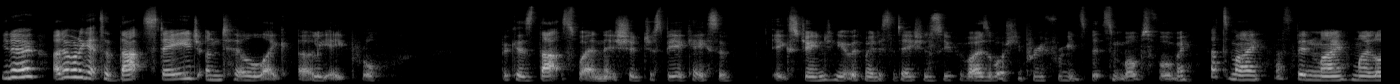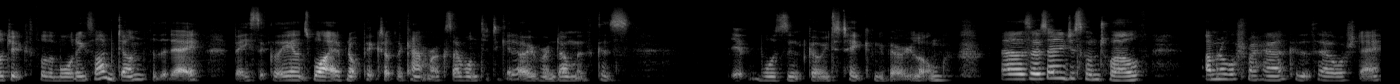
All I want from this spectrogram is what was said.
You know, I don't want to get to that stage until like early April because that's when it should just be a case of exchanging it with my dissertation supervisor while she proofreads bits and bobs for me. That's my, that's been my, my logic for the morning, so I'm done for the day, basically, and that's why I've not picked up the camera, because I wanted to get it over and done with, because it wasn't going to take me very long. Uh, so it's only just gone 12. I'm going to wash my hair, because it's hair wash day.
